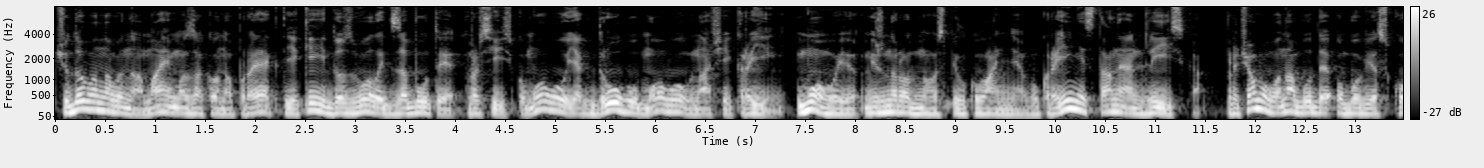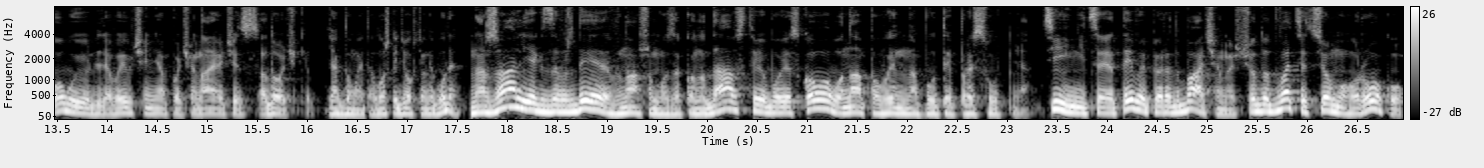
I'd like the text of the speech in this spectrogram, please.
Чудова новина. Маємо законопроект, який дозволить забути російську мову як другу мову в нашій країні. Мовою міжнародного спілкування в Україні стане англійська. Причому вона буде обов'язковою для вивчення, починаючи з садочків. Як думаєте, ложки дьогтю не буде? На жаль, як завжди, в нашому законодавстві обов'язково вона повинна бути присутня. Ці ініціативи передбачено, що до 27-го року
